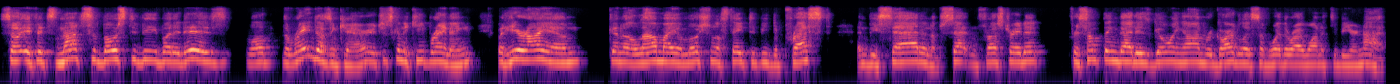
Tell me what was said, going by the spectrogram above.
so if it's not supposed to be but it is well the rain doesn't care it's just going to keep raining but here i am going to allow my emotional state to be depressed and be sad and upset and frustrated for something that is going on regardless of whether I want it to be or not.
